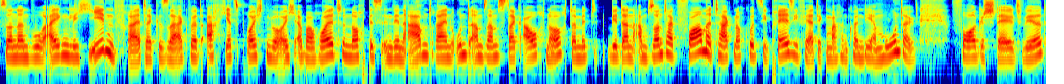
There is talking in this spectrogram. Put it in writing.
sondern wo eigentlich jeden Freitag gesagt wird, ach, jetzt bräuchten wir euch aber heute noch bis in den Abend rein und am Samstag auch noch, damit wir dann am Sonntagvormittag noch kurz die Präsi fertig machen können, die am Montag vorgestellt wird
